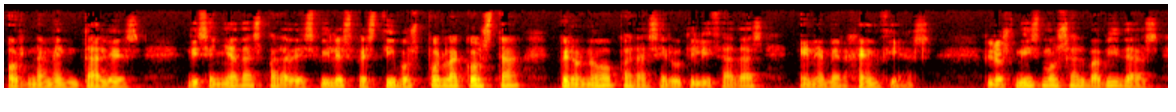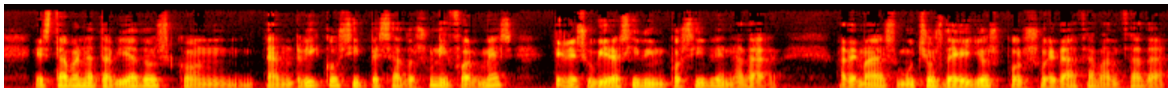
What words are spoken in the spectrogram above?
ornamentales, diseñadas para desfiles festivos por la costa, pero no para ser utilizadas en emergencias. Los mismos salvavidas estaban ataviados con tan ricos y pesados uniformes que les hubiera sido imposible nadar. Además, muchos de ellos, por su edad avanzada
